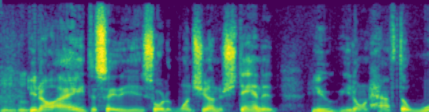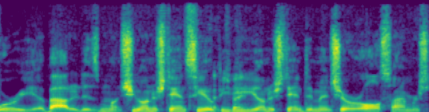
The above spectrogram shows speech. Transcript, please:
Mm-hmm. You know, I hate to say that you sort of once you understand it, you you don't have to worry about it as much. You understand COPD, right. you understand dementia or Alzheimer's,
